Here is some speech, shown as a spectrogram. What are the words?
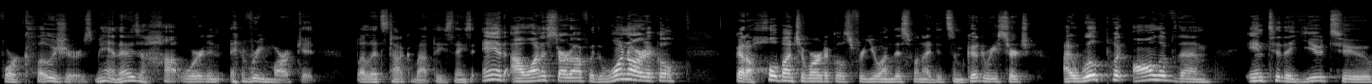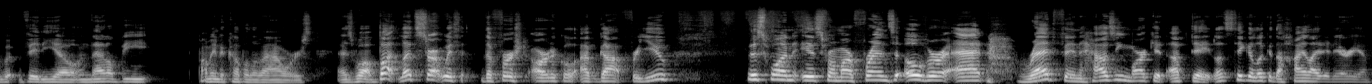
foreclosures. Man, that is a hot word in every market. But let's talk about these things. And I want to start off with one article. I've got a whole bunch of articles for you on this one. I did some good research. I will put all of them into the YouTube video, and that'll be probably in a couple of hours as well. But let's start with the first article I've got for you. This one is from our friends over at Redfin Housing Market Update. Let's take a look at the highlighted area.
